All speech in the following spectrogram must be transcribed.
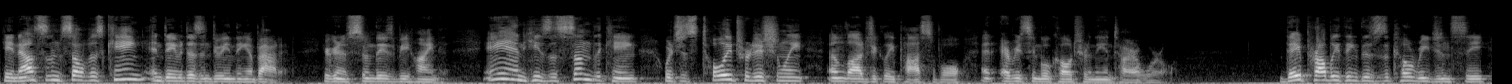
He announces himself as king, and David doesn't do anything about it. You're going to assume that he's behind it. And he's the son of the king, which is totally traditionally and logically possible in every single culture in the entire world. They probably think this is a co regency,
